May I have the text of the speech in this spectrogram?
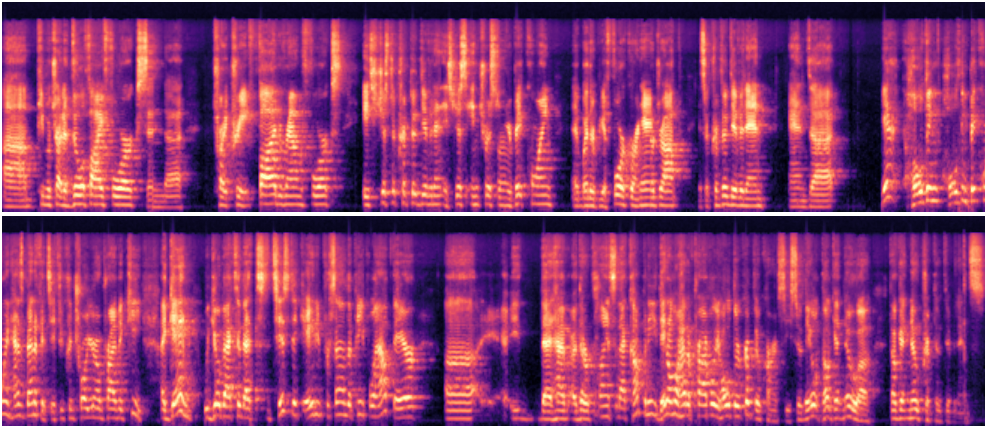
Um, people try to vilify forks and uh, try to create FUD around forks. It's just a crypto dividend. It's just interest on your Bitcoin, whether it be a fork or an airdrop. It's a crypto dividend, and uh, yeah, holding holding Bitcoin has benefits if you control your own private key. Again, we go back to that statistic: eighty percent of the people out there uh, that have that are clients of that company, they don't know how to properly hold their cryptocurrency, so they'll they'll get no uh, they'll get no crypto dividends,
